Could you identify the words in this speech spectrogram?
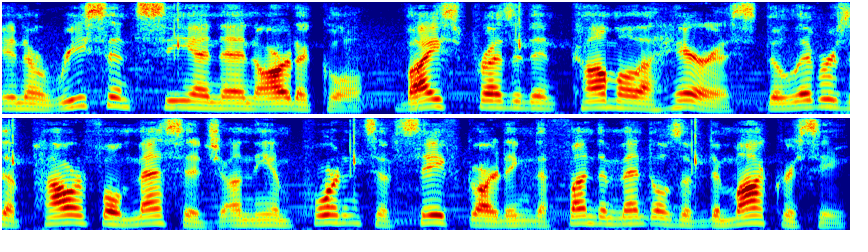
In a recent CNN article, Vice President Kamala Harris delivers a powerful message on the importance of safeguarding the fundamentals of democracy,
